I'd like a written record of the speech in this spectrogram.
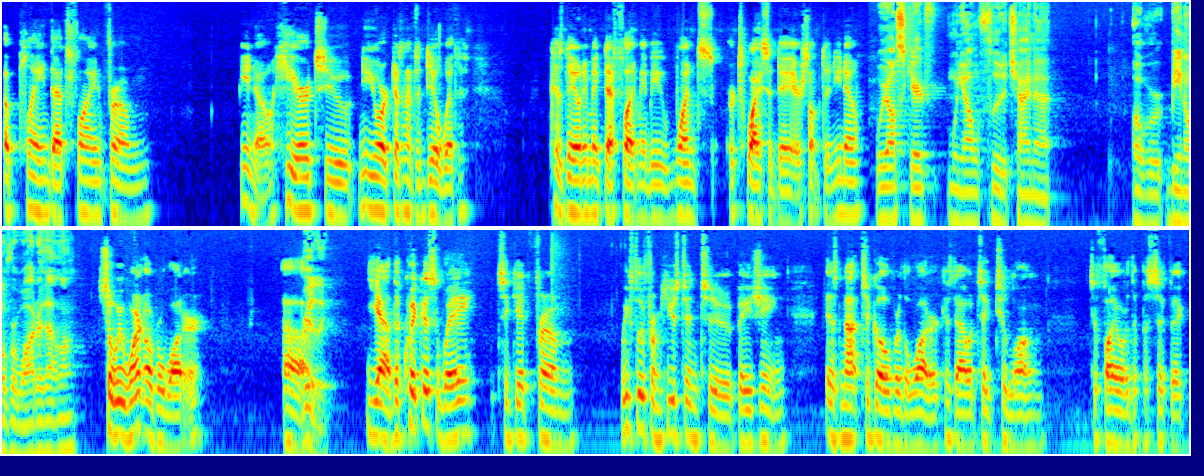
a plane that's flying from you know here to new york doesn't have to deal with because they only make that flight maybe once or twice a day or something you know? Were y'all scared when y'all flew to China over being over water that long? so we weren't over water Uh, really? Yeah, the quickest way to get from we flew from Houston to Beijing is not to go over the water because that would take too long to fly over the Pacific.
